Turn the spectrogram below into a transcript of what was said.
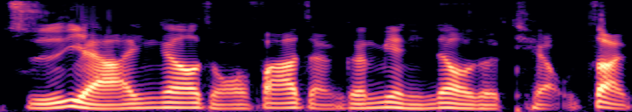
职涯应该要怎么发展，跟面临到的挑战。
